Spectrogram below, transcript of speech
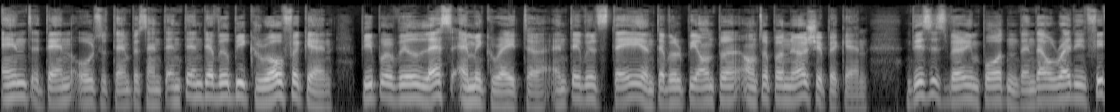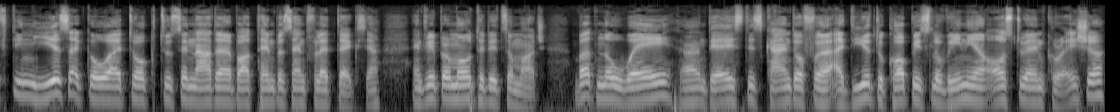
and then also 10%. And then there will be growth again. People will less emigrate uh, and they will stay and there will be entrepreneurship again. This is very important. And already 15 years ago, I talked to Sanader about 10% flat tax, yeah, and we promoted it so much. But no way, uh, there is this kind of uh, idea to copy Slovenia, Austria, and Croatia.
